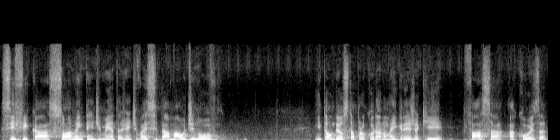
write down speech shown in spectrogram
se ficar só no entendimento, a gente vai se dar mal de novo. Então, Deus está procurando uma igreja que faça a coisa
